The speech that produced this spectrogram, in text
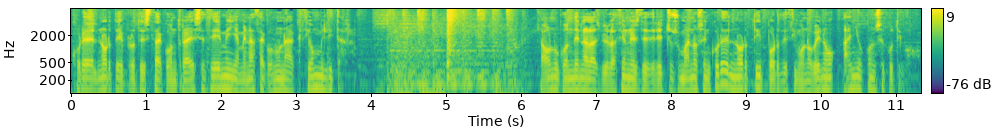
Corea del Norte protesta contra SCM y amenaza con una acción militar. La ONU condena las violaciones de derechos humanos en Corea del Norte por decimonoveno año consecutivo.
